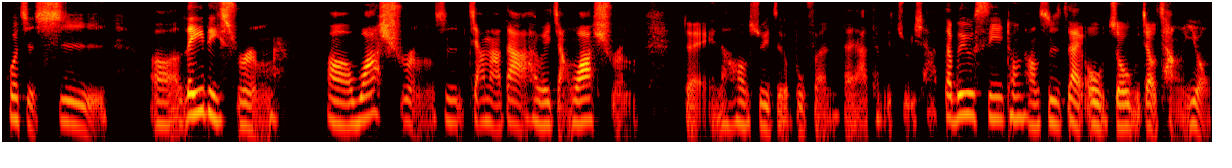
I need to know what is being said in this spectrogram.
或者是呃 ladies room，呃 washroom 是加拿大还会讲 washroom，对，然后所以这个部分大家特别注意一下。WC 通常是在欧洲比较常用，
